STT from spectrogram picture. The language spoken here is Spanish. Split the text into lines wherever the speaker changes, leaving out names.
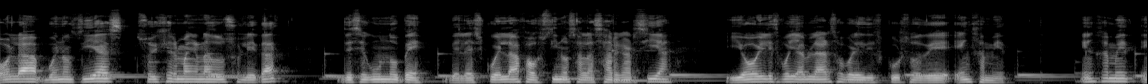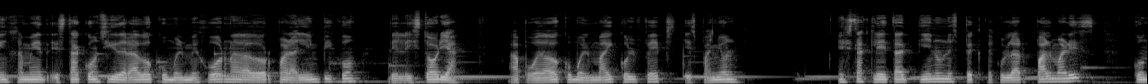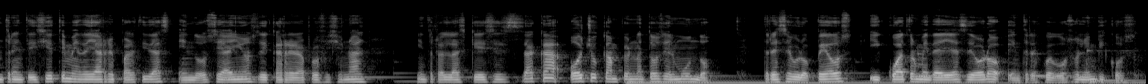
Hola, buenos días. Soy Germán Granado Soledad de segundo B de la escuela Faustino Salazar García y hoy les voy a hablar sobre el discurso de Enjamed. Enjamed, Enjamed está considerado como el mejor nadador paralímpico de la historia, apodado como el Michael Phelps español. Este atleta tiene un espectacular palmarés con 37 medallas repartidas en 12 años de carrera profesional entre las que se destaca 8 campeonatos del mundo, 3 europeos y 4 medallas de oro en 3 Juegos Olímpicos.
